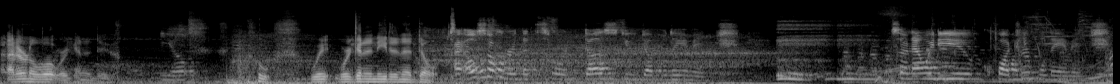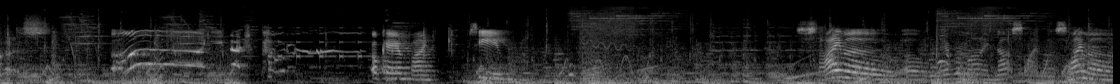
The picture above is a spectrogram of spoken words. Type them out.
I don't know what we're gonna do. Yup. We- We're gonna need an adult. I also heard that the sword does do double damage. So now we do quadruple damage. Nice. Ah, powder. Okay, I'm fine. See you. Slimo. Oh, never mind. Not Slimo. Slimo.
